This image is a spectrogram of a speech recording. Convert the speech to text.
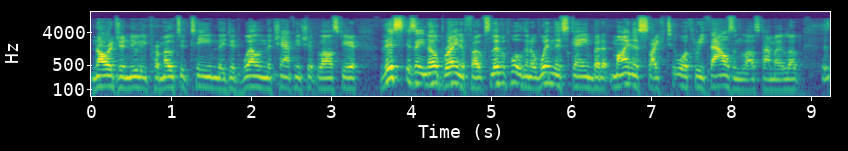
Norwich, a newly promoted team, they did well in the championship last year. This is a no-brainer, folks. Liverpool are going to win this game, but at minus like two or three thousand last time I looked. There's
